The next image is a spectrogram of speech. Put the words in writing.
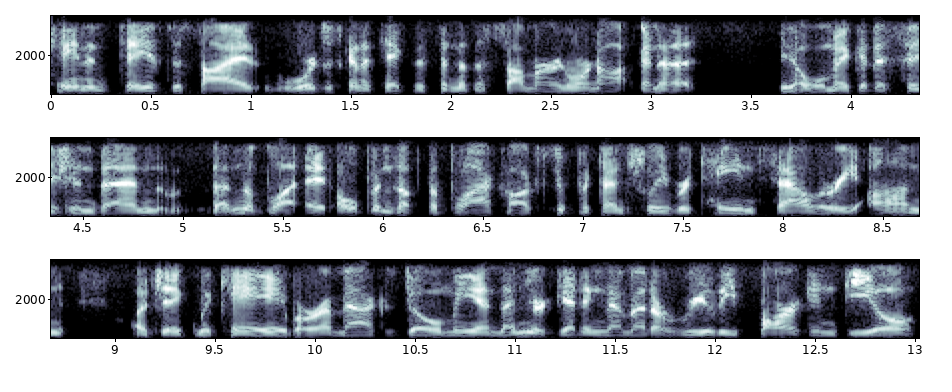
Kane and Toews decide we're just going to take this into the summer and we're not going to, you know, we'll make a decision then. Then the it opens up the Blackhawks to potentially retain salary on a Jake McCabe or a Max Domi, and then you're getting them at a really bargain deal.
